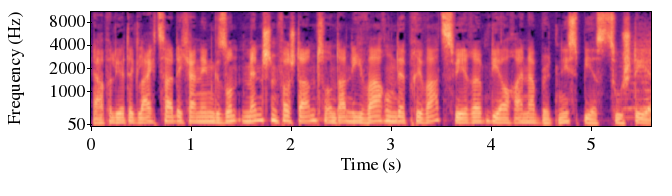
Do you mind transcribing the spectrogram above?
Er appellierte gleichzeitig an den gesunden Menschenverstand und an die Wahrung der Privatsphäre, die auch einer Britney Spears zustehe.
